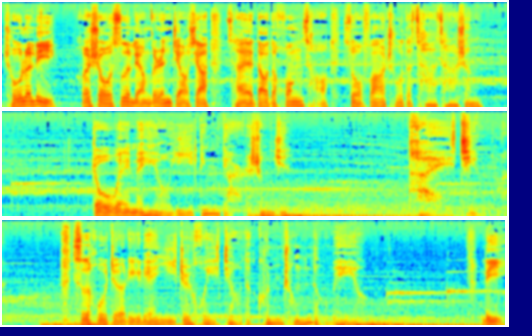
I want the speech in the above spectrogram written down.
除了力和寿司两个人脚下踩到的荒草所发出的擦擦声，周围没有一丁点儿的声音。太静了，似乎这里连一只会叫的昆虫都没有。力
